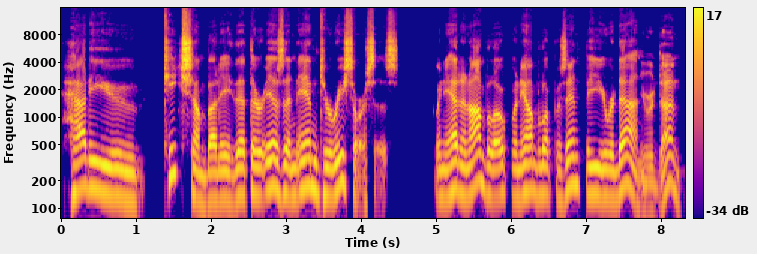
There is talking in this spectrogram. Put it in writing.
how do you teach somebody that there is an end to resources? When you had an envelope, when the envelope was empty, you were done. You were done.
